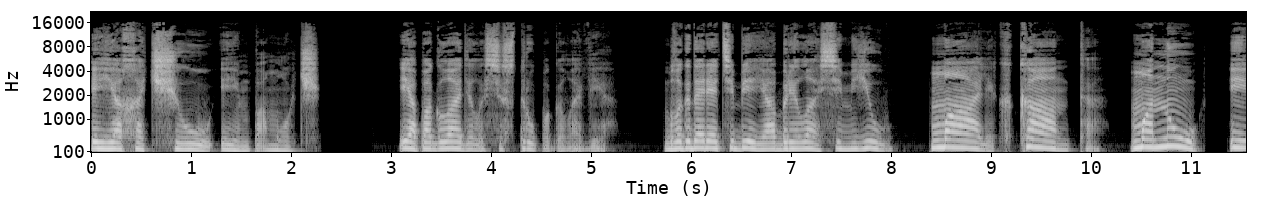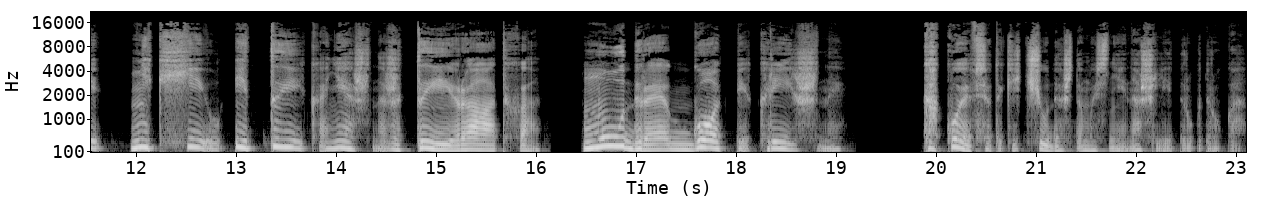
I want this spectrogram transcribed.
и я хочу им помочь. Я погладила сестру по голове. Благодаря тебе я обрела семью. Малик, Канта, Ману и Никхил, и ты, конечно же, ты, Радха, мудрая Гопи Кришны. Какое все-таки чудо, что мы с ней нашли друг друга.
